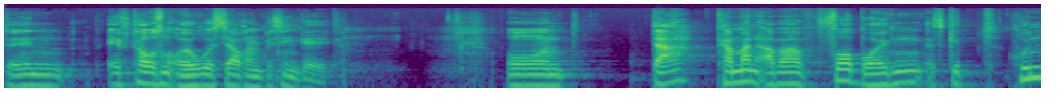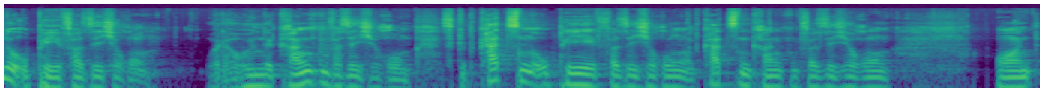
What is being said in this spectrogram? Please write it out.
denn 11.000 Euro ist ja auch ein bisschen Geld. Und da kann man aber vorbeugen, es gibt Hunde-OP-Versicherung oder Hundekrankenversicherung. Es gibt Katzen-OP-Versicherung und Katzenkrankenversicherung. Und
